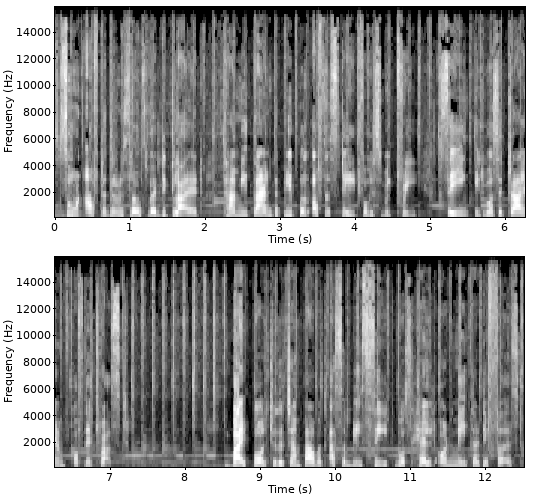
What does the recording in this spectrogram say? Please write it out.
Soon after the results were declared, Dhami thanked the people of the state for his victory, saying it was a triumph of their trust. Bypoll to the Champawat Assembly seat was held on May 31st,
